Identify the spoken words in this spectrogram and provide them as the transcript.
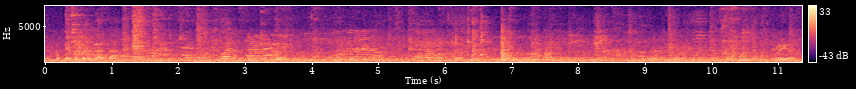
At magkaiba ba ng? Walang. Pre, ano?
